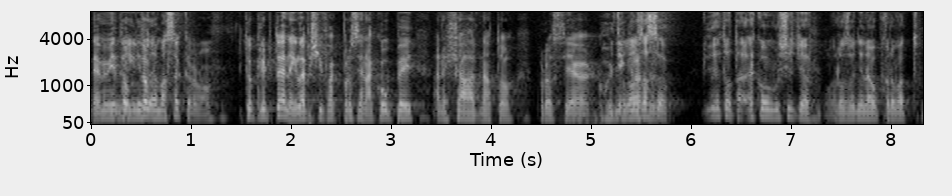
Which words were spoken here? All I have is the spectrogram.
nevím, je to, to, to, je masakr, no. to krypto je nejlepší fakt prostě nakoupit a nešát na to. Prostě jak hodně No zase, je to tak, jako určitě rozhodně neobchodovat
